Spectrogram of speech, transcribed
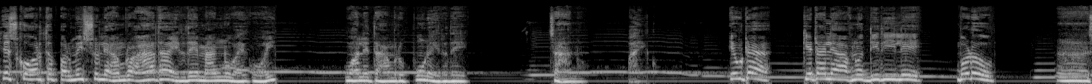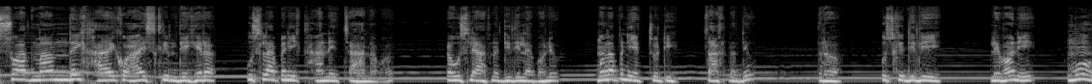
त्यसको अर्थ परमेश्वरले हाम्रो आधा हृदय माग्नु भएको होइन। उहाँले त हाम्रो पूर्ण हृदय चाहनु भएको। एउटा केटाले आफ्नो दिदीले बडो स्वाद मान्दै खाएको आइसक्रिम देखेर उसलाई पनि खाने चाहना भयो। र उसले आफ्नो दिदीलाई भन्यो मलाई पनि एकचोटि चाख्न देऊ। र उसको दिदीले भने म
